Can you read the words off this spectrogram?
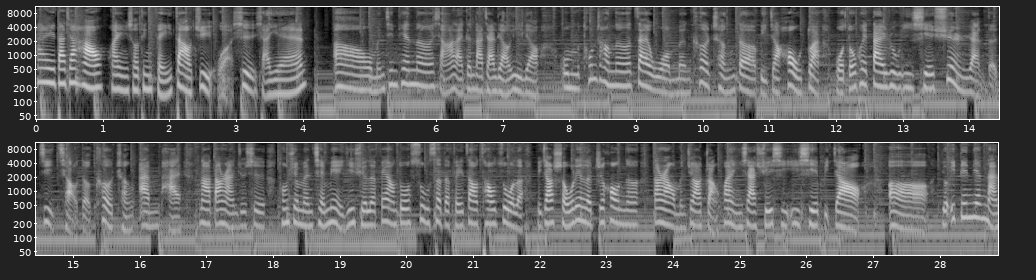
嗨，大家好，欢迎收听肥皂剧，我是小妍啊。我们今天呢，想要来跟大家聊一聊。我们通常呢，在我们课程的比较后段，我都会带入一些渲染的技巧的课程安排。那当然就是同学们前面已经学了非常多素色的肥皂操作了，比较熟练了之后呢，当然我们就要转换一下，学习一些比较。呃，有一点点难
